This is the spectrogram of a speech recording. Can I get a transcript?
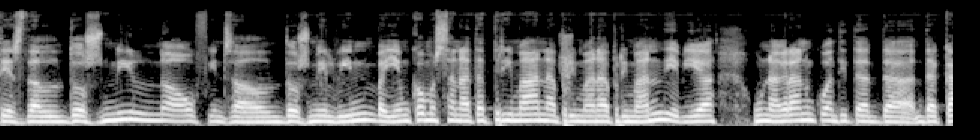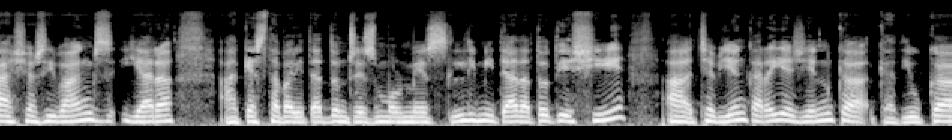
des del 2009 fins al 2020, veiem com s'ha anat aprimant, aprimant, aprimant. Hi havia una gran quantitat de, de caixes i bancs, i ara aquesta varietat doncs, és molt més limitada. Tot i així, uh, Xavier, encara hi ha gent que, que diu que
